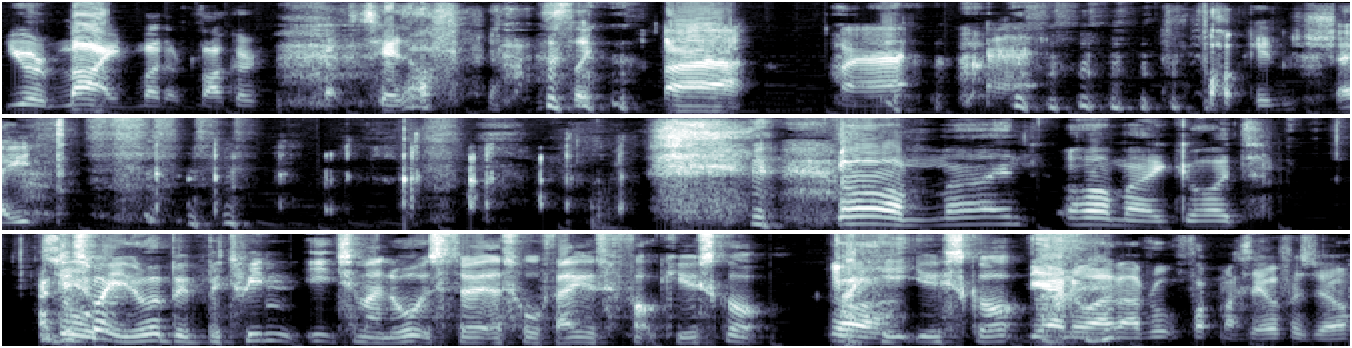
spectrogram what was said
you're mine, motherfucker." Cuts his head off. it's like ah. fucking shite. oh man, oh my god. I So- just want you to know, be- between each of my notes throughout this whole thing is fuck you, Scott. I Oh. hate you, Scott. Yeah, no, I, I wrote fuck myself as well.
